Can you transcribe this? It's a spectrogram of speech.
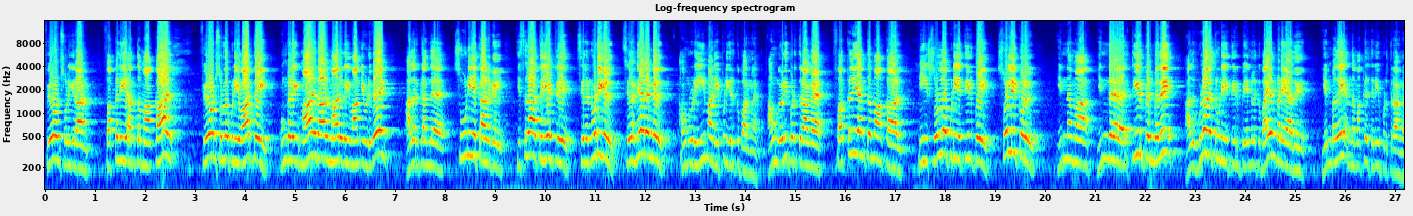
ஃபிரோன் சொல்கிறான் ஃபக்லி அந்தமா கால். ஃபிரோன் சொல்லக்கூடிய வார்த்தை உங்களை மாறுகால் மாறுகை வாங்கி விடுவேன். அதற்கு அந்த சூனியக்காரர்கள் இஸ்லாத்தை ஏற்று சில நொடிகள் சில நேரங்கள் அவங்களுடைய ஈமான் எப்படி இருக்கு பாருங்களேன். அவங்க வெளிப்படுத்துறாங்க ஃபக்லி அந்தமா கால் நீ சொல்லக்கூடிய தீர்ப்பை சொல்லிக்கொள். இன்னமா இந்த தீர்ப்பு என்பது அது உலகத்தினுடைய தீர்ப்பு எங்களுக்கு பயம் கிடையாது என்பதை அந்த மக்கள் தெளிவுபடுத்துறாங்க.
